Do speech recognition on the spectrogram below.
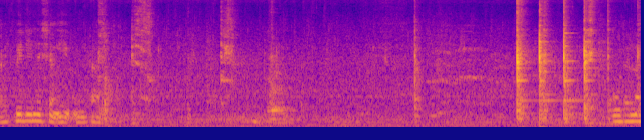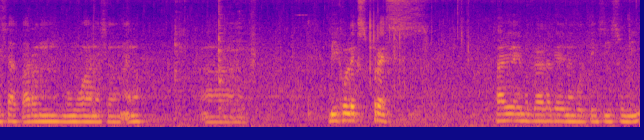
ay pwede na siyang iulam. Ulan na siya, parang gumawa na siyang ano, ah, Bicol Express. Tayo ay maglalagay ng kunting seasoning.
